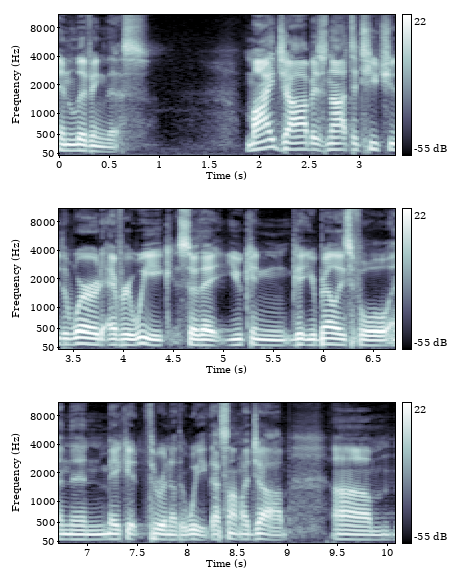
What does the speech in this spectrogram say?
in living this. My job is not to teach you the word every week so that you can get your bellies full and then make it through another week. That's not my job. Um,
